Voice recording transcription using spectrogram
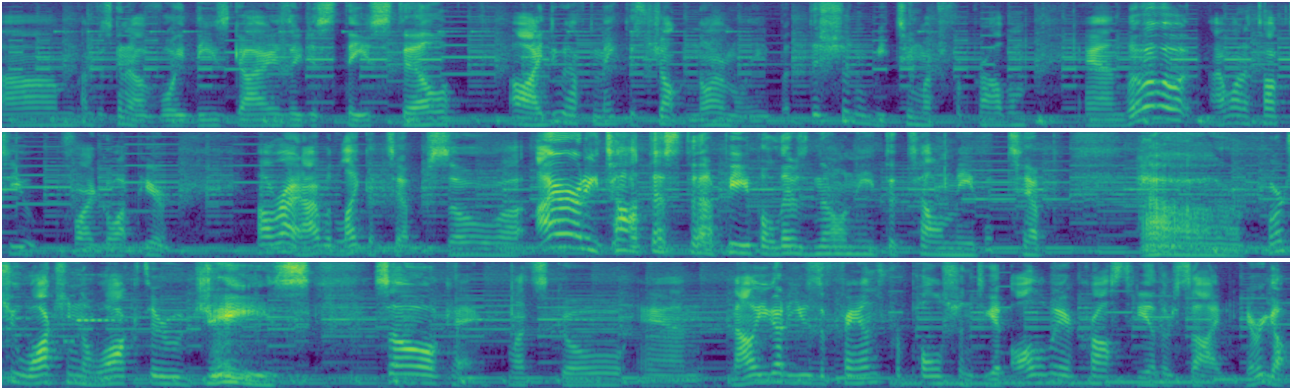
Um, I'm just gonna avoid these guys, they just stay still. Oh, I do have to make this jump normally, but this shouldn't be too much of a problem. And wait, wait, wait, I want to talk to you before I go up here. Alright, I would like a tip, so uh, I already taught this to the people, there's no need to tell me the tip. Weren't you watching the walkthrough? Jeez! So, okay, let's go, and now you gotta use the fan's propulsion to get all the way across to the other side. Here we go.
